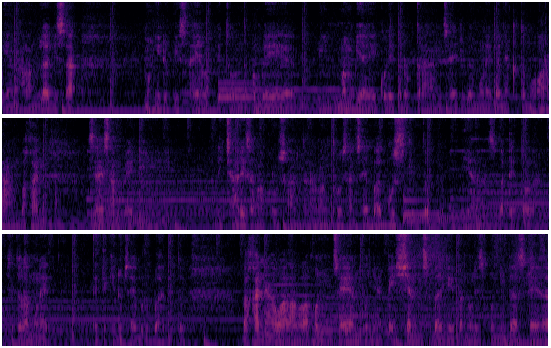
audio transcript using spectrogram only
yang alhamdulillah bisa menghidupi saya waktu itu untuk membiayai membiayai kuliah kedokteran. Saya juga mulai banyak ketemu orang bahkan saya sampai di dicari sama perusahaan karena memang perusahaan saya bagus gitu. Ya seperti itulah. Itulah mulai titik hidup saya berubah gitu. Bahkan ya awal-awal pun saya yang punya passion sebagai penulis pun juga saya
